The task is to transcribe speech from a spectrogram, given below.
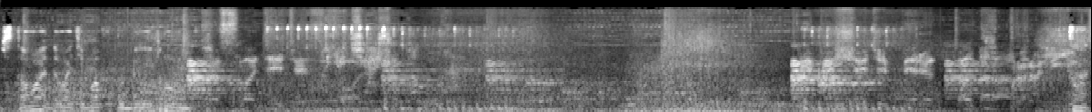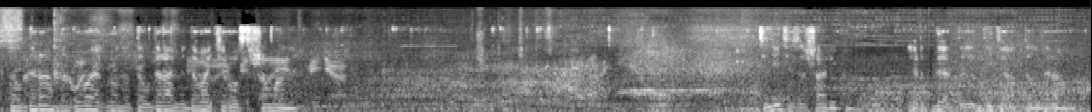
Вставай, давайте бабку по Белотрону. Так, Талдорам, набивай агро на Талдораме, давайте рост шамана. Следите за шариком. РД, отойдите от Талдорама.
